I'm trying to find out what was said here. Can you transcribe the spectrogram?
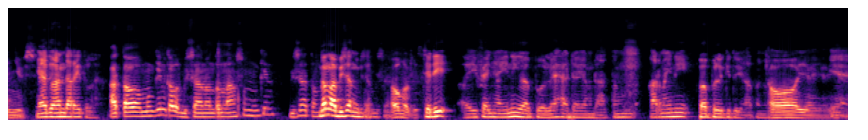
iNews. Ya itu antara itulah. Atau mungkin kalau bisa nonton langsung mungkin bisa atau Enggak nggak bisa nggak bisa. Nggak bisa. Oh, nggak bisa. Jadi eventnya ini nggak boleh ada yang datang karena ini bubble gitu ya apa namanya? Oh, iya iya. iya. Ya,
